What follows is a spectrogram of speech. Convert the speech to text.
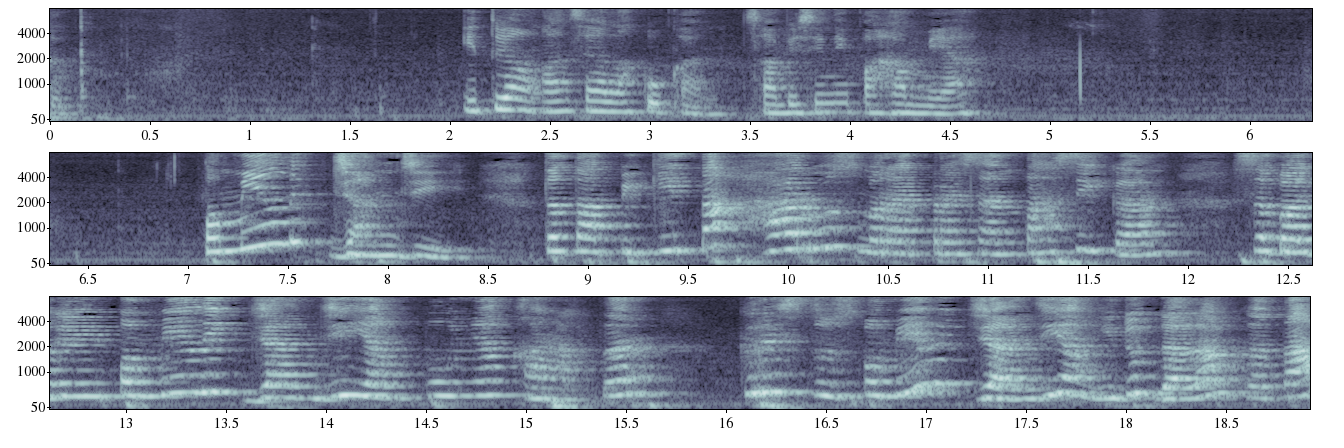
tuh. Itu yang akan saya lakukan. Sampai sini paham ya? Pemilik janji. Tetapi kita harus merepresentasikan sebagai pemilik janji yang punya karakter Kristus. Pemilik janji yang hidup dalam keta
